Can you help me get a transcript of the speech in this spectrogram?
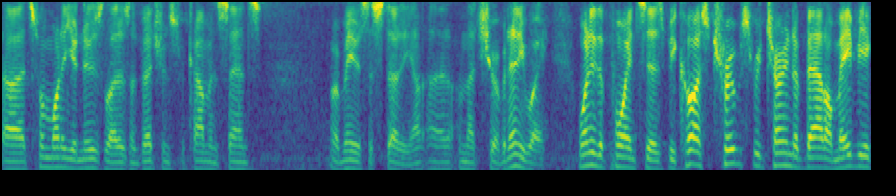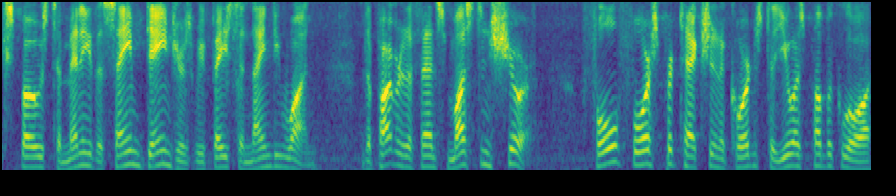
uh, it's from one of your newsletters on Veterans for Common Sense, or maybe it's a study, I'm, not sure. But anyway, one of the points is, because troops returning to battle may be exposed to many of the same dangers we faced in 91, the Department of Defense must ensure full force protection in accordance to U.S. public law,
